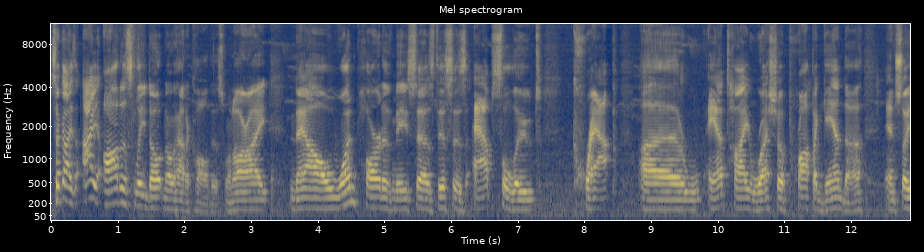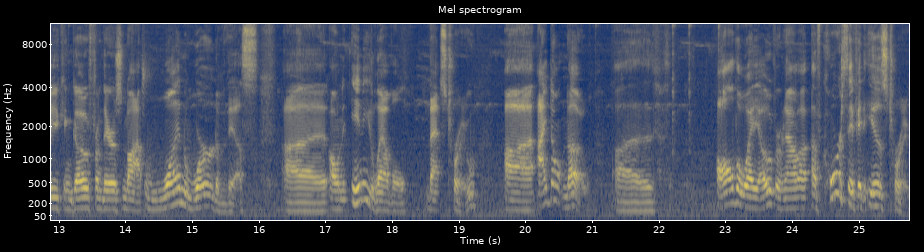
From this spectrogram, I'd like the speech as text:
So guys, I honestly don't know how to call this one, all right? Now, one part of me says this is absolute crap, uh, anti-Russia propaganda, and so you can go from there's not one word of this uh, on any level that's true. Uh, I don't know. Uh, all the way over. Now, of course, if it is true,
